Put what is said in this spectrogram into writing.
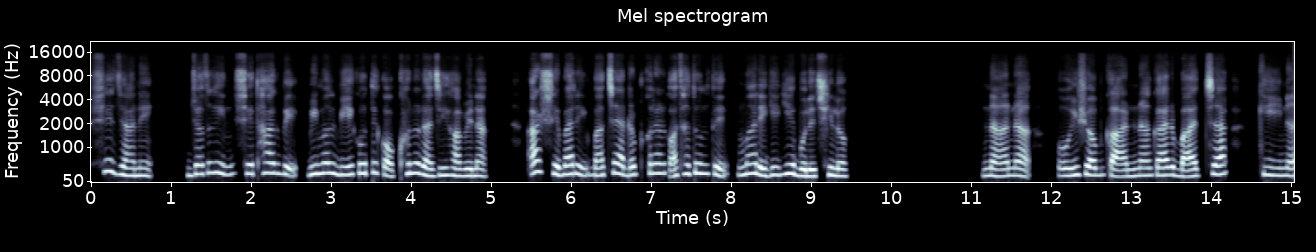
সে জানে, যতদিন সে থাকবে, বিমল বিয়ে করতে কখনো রাজি হবে না। আর সেবারে বাচ্চা অ্যাডপ্ট করার কথা তুলতে মা রেগে গিয়ে বলেছিল, না না ওই সব কান্নাকার বাচ্চা কি না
